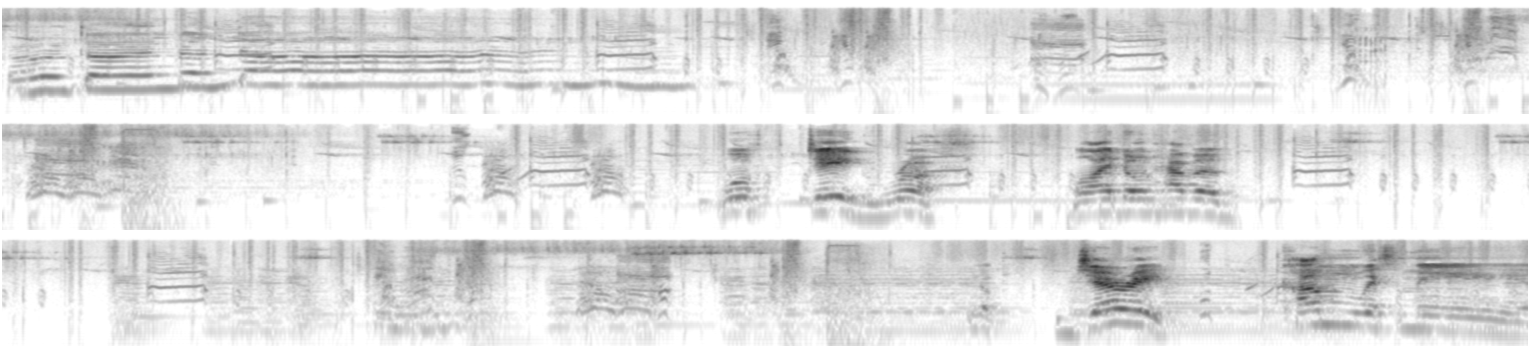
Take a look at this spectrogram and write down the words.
Dun dun dun. Dig rough. Well, I don't have a. No, Jerry, come with me.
